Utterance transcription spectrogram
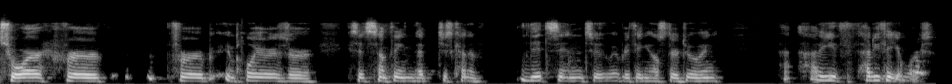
chore for for employers, or is it something that just kind of knits into everything else they're doing? How do you how do you think it works?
